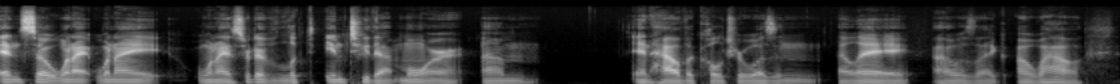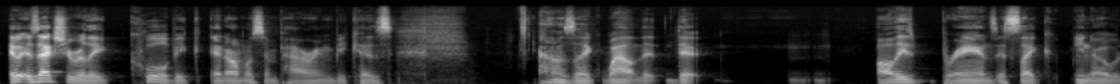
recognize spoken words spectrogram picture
and so when i when i when I sort of looked into that more, um, and how the culture was in LA, I was like, oh wow, it was actually really cool be- and almost empowering because I was like, wow, that that all these brands, it's like you know,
